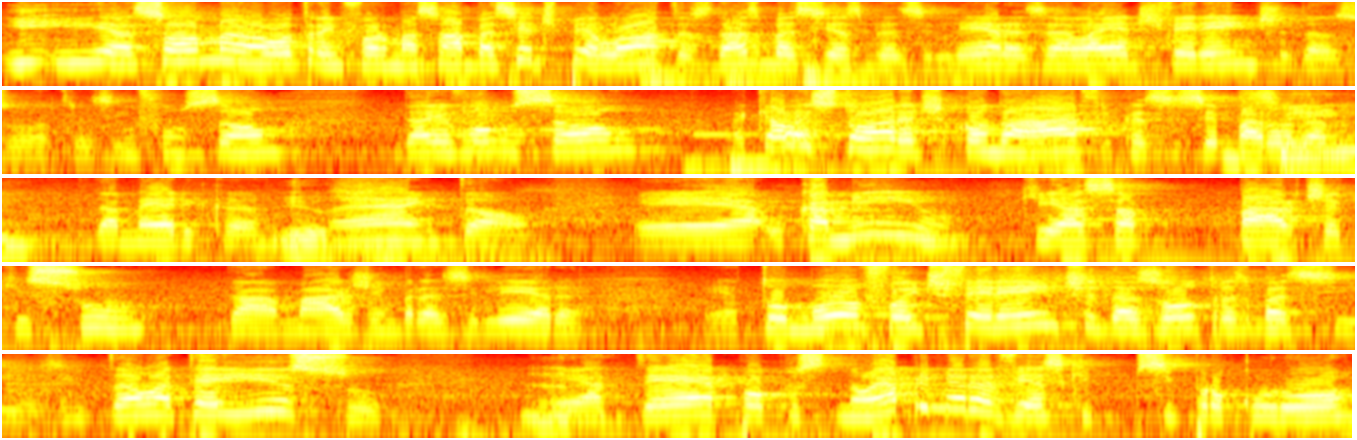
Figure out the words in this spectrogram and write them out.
e, e é só uma outra informação: a bacia de Pelotas das bacias brasileiras, ela é diferente das outras em função da evolução Aquela história de quando a África se separou da, da, América. Né? Então, é, o caminho que essa parte aqui sul da margem brasileira é, tomou foi diferente das outras bacias. Então, até isso, é. é. até poucos. Não é a primeira vez que se procurou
